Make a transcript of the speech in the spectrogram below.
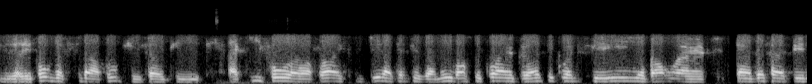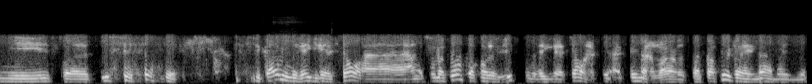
les pauvres occidentaux à qui il faut euh, faire expliquer dans quelques années, bon, c'est quoi un gars, c'est quoi une fille, bon, un, gars, c'est. Euh, c'est quand même une régression. À, sur le plan anthropologique, c'est une régression assez, assez majeure. C'est un peu gênant, même.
